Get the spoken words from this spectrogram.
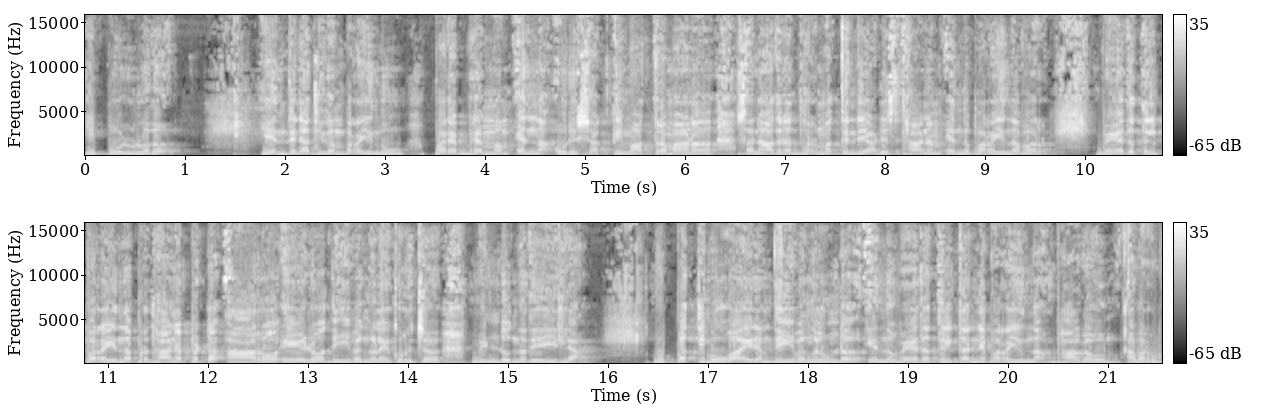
ഇപ്പോഴുള്ളത്. എന്തിനധികം പറയുന്നു? പരബ്രഹ്മം എന്ന ഒരു ശക്തി മാത്രമാണ് സനാതനധർമ്മത്തിന്റെ അടിസ്ഥാനം എന്ന് പറയുന്നവർ വേദത്തിൽ പറയുന്ന പ്രധാനപ്പെട്ട ആറോ ഏഴോ ദൈവങ്ങളെക്കുറിച്ച് മിണ്ടുന്നതേയില്ല. മുപ്പത്തിമൂവായിരം ദൈവങ്ങളുണ്ട് എന്ന് വേദത്തിൽ തന്നെ പറയുന്ന ഭാഗവും അവർ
